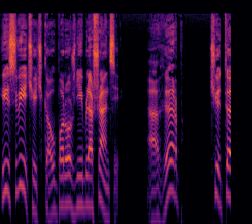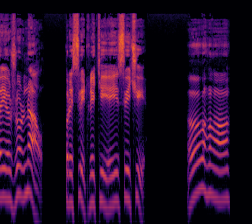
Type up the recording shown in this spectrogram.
і свічечка у порожній бляшанці, а герб читає журнал при світлі тієї свічі. Ого,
